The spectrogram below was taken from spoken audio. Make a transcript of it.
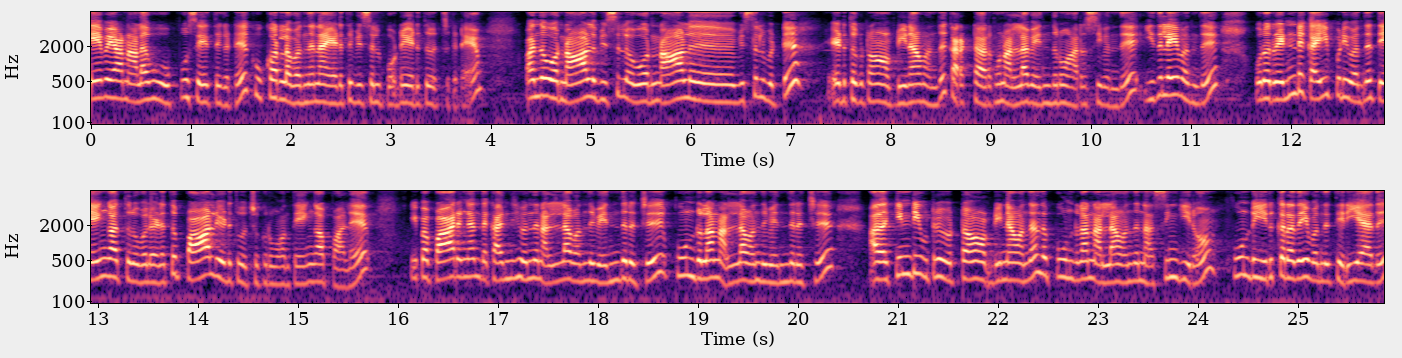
தேவையான அளவு உப்பு சேர்த்துக்கிட்டு குக்கரில் வந்து நான் எடுத்து விசில் போட்டு எடுத்து வச்சுக்கிட்டேன். வந்து ஒரு நாலு விசில் ஒரு நாலு விசில் விட்டு எடுத்துக்கிட்டோம் அப்படின்னா வந்து கரெக்டாக இருக்கும். நல்லா வெந்துடும் அரிசி வந்து. இதிலே வந்து ஒரு ரெண்டு கைப்பிடி வந்து தேங்காய் துருவல் எடுத்து பால் எடுத்து வச்சுக்கிடுவோம் தேங்காய் பால். இப்போ பாருங்கள் இந்த கஞ்சி வந்து நல்லா வந்து வெந்துருச்சு. பூண்டுலாம் நல்லா வந்து வெந்துருச்சு. அதை கிண்டி விட்டு விட்டோம் அப்படின்னா வந்து அந்த பூண்டுலாம் நல்லா வந்து நசுங்கிரும். பூண்டு இருக்கிறதே வந்து தெரியாது.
